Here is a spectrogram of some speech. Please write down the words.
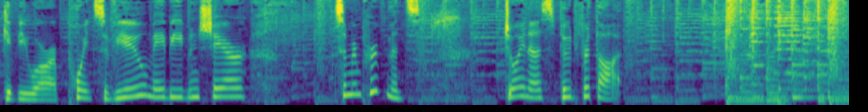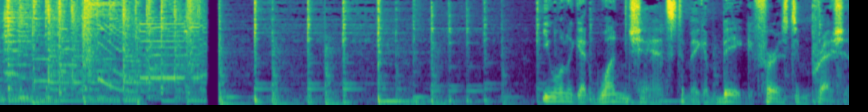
give you our points of view, maybe even share some improvements. Join us, Food for Thought. You only get one chance to make a big first impression.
